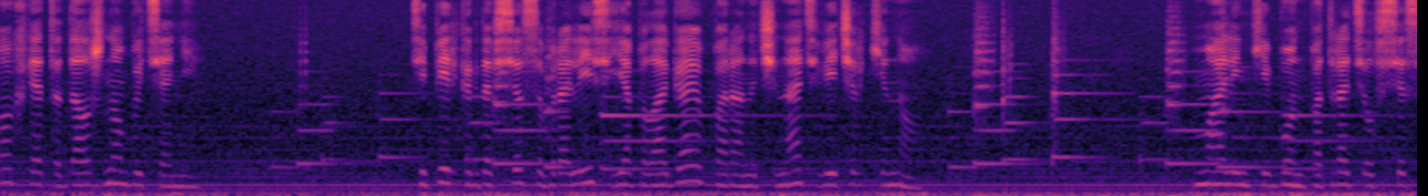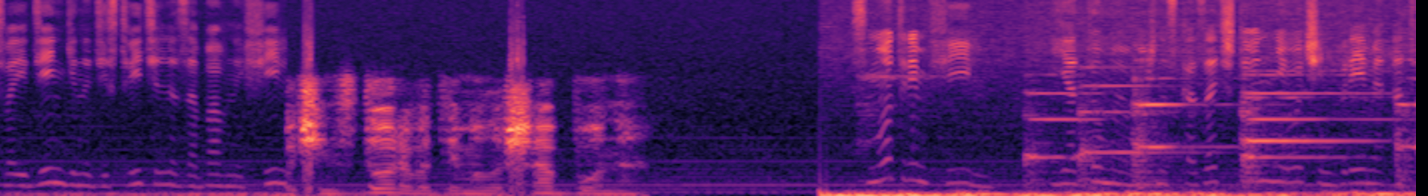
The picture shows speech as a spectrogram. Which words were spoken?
Ох, это должно быть они. Теперь, когда все собрались, я полагаю, пора начинать вечер кино. Маленький Бон потратил все свои деньги на действительно забавный фильм. Смотрим фильм. Я думаю, можно сказать, что он не очень время от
